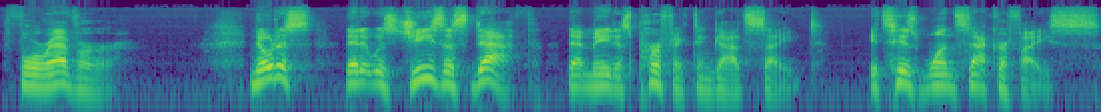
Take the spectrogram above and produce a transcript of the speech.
forever. Notice that it was Jesus' death that made us perfect in God's sight. It's his one sacrifice.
